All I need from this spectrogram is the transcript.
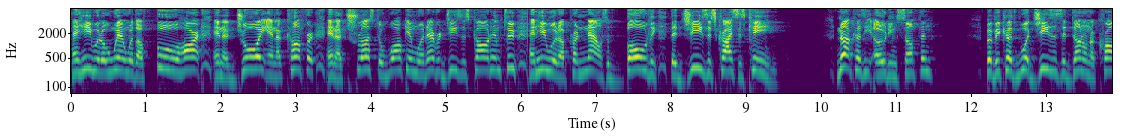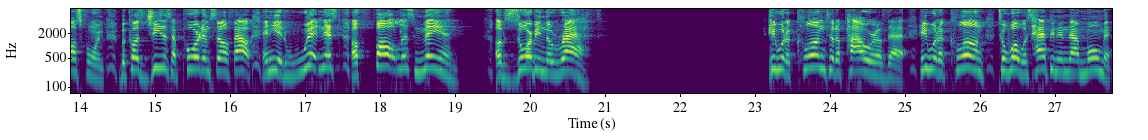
And he would have went with a full heart and a joy and a comfort and a trust to walk in whatever Jesus called him to. And he would have pronounced boldly that Jesus Christ is King. Not because he owed him something, but because what Jesus had done on the cross for him, because Jesus had poured himself out and he had witnessed a faultless man absorbing the wrath he would have clung to the power of that. He would have clung to what was happening in that moment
